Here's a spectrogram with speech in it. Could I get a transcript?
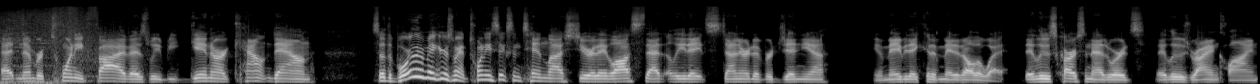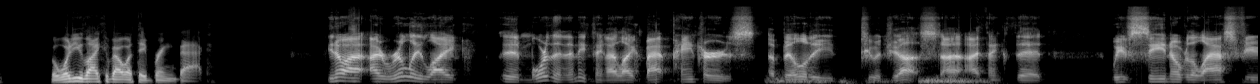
at number 25 as we begin our countdown. So the Boilermakers went 26 and 10 last year. They lost that Elite Eight stunner to Virginia. You know, maybe they could have made it all the way. They lose Carson Edwards. They lose Ryan Cline. But what do you like about what they bring back? You know, I, I really like it more than anything. I like Matt Painter's ability to adjust. I, I think that we've seen over the last few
